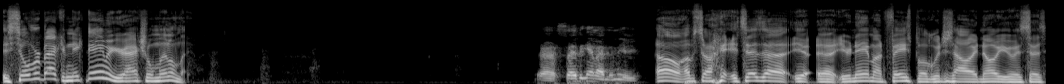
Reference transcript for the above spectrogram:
Is Silverback a nickname or your actual middle name? Uh, say it again. I didn't hear you. Oh, I'm sorry. It says uh, your, uh, your name on Facebook, which is how I know you. It says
